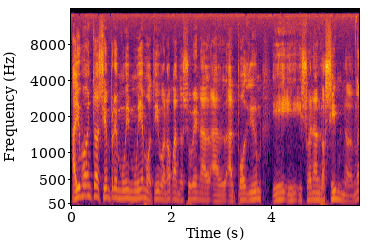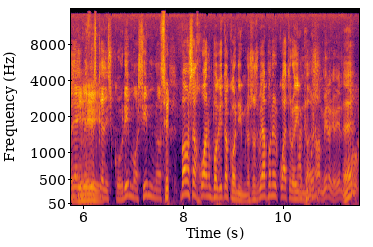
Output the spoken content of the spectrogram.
hay un momento siempre muy, muy emotivo, ¿no? Cuando suben al, al, al podium y, y- y suenan los himnos, ¿no? Y hay Sí. veces que descubrimos himnos. Vamos a jugar un poquito con himnos. Os voy a poner cuatro qué himnos. bueno. Ah, mira qué bien. ¿Eh? Uf,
